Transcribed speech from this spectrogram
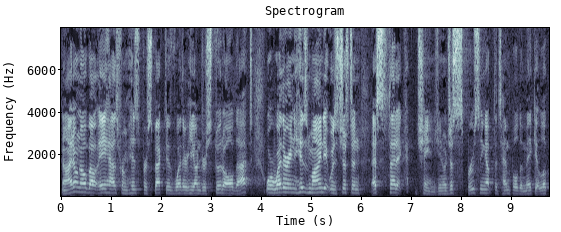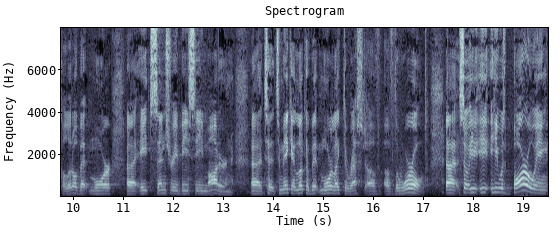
Now, I don't know about Ahaz from his perspective, whether he understood all that, or whether in his mind it was just an aesthetic change, you know, just sprucing up the temple to make it look a little bit more uh, 8th century BC modern, uh, to, to make it look a bit more like the rest of, of the world. Uh, so he, he, he was borrowing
